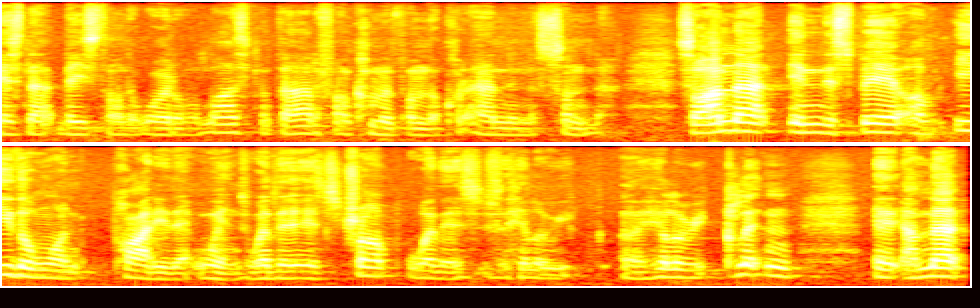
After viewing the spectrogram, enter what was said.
It's not based on the word of Allah subhanahu I'm coming from the Quran and the Sunnah. So I'm not in despair of either one party that wins, whether it's Trump, whether it's Hillary uh, Hillary Clinton. Eh, I'm not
